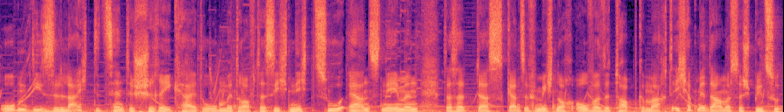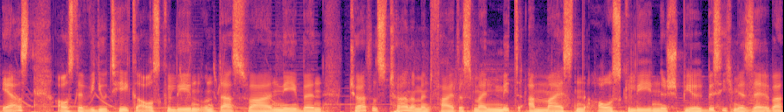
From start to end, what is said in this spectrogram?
oben diese leicht dezente Schrägheit oben mit drauf, dass ich nicht zu ernst nehmen. Das hat das Ganze für mich noch over the top gemacht. Ich habe mir damals das Spiel zuerst aus der Videothek ausgeliehen und das war neben Turtles Tournament Fighters mein mit am meisten ausgeliehenes Spiel, bis ich mir selber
